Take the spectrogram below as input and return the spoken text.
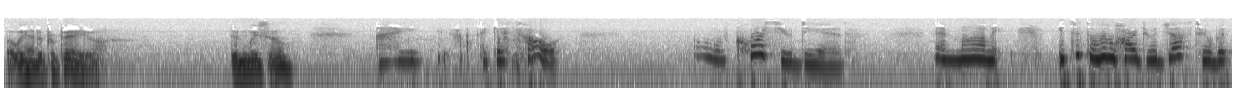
But we had to prepare you. Didn't we, Sue? I, I guess so. Oh, of course you did. And Mom, it's just a little hard to adjust to, but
